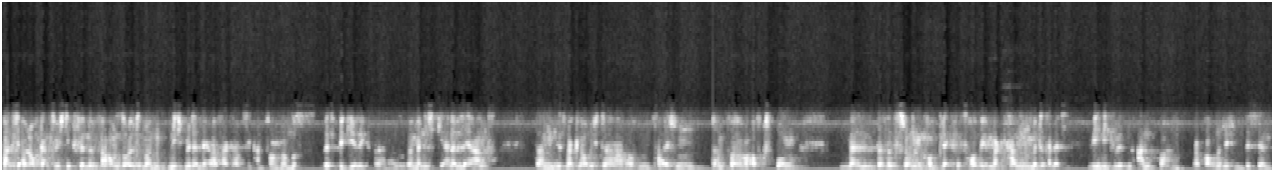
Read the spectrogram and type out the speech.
Was ich auch noch ganz wichtig finde, warum sollte man nicht mit der Lehrerfaktoristik anfangen? Man muss wissbegierig sein. Also wenn man nicht gerne lernt, dann ist man, glaube ich, da auf einen falschen Dampfer aufgesprungen. Das ist schon ein komplexes Hobby. Man kann mit relativ wenig Wissen anfangen. Man braucht natürlich ein bisschen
